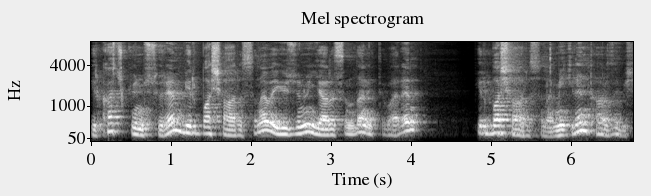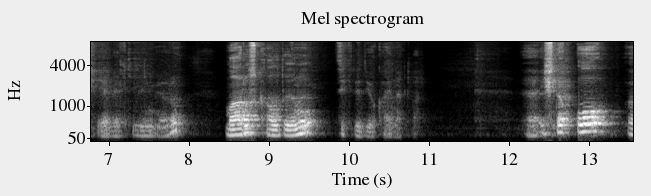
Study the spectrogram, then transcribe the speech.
birkaç gün süren bir baş ağrısına ve yüzünün yarısından itibaren bir baş ağrısına, migren tarzı bir şeye belki bilmiyorum, maruz kaldığını zikrediyor kaynaklar. Ee, işte o e,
